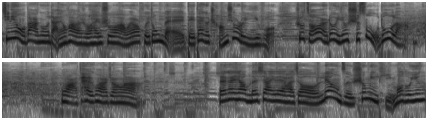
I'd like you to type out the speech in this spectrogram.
今天我爸给我打电话的时候还说啊，我要是回东北得带个长袖的衣服，说早晚都已经十四五度了。哇，太夸张了！来看一下我们的下一位哈，叫量子生命体猫头鹰。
